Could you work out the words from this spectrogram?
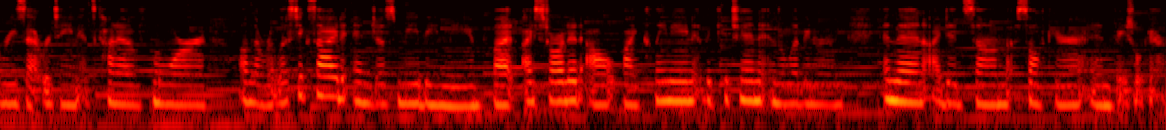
reset routine. It's kind of more on the realistic side and just me being me. But I started out by cleaning the kitchen and the living room, and then I did some self care and facial care.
